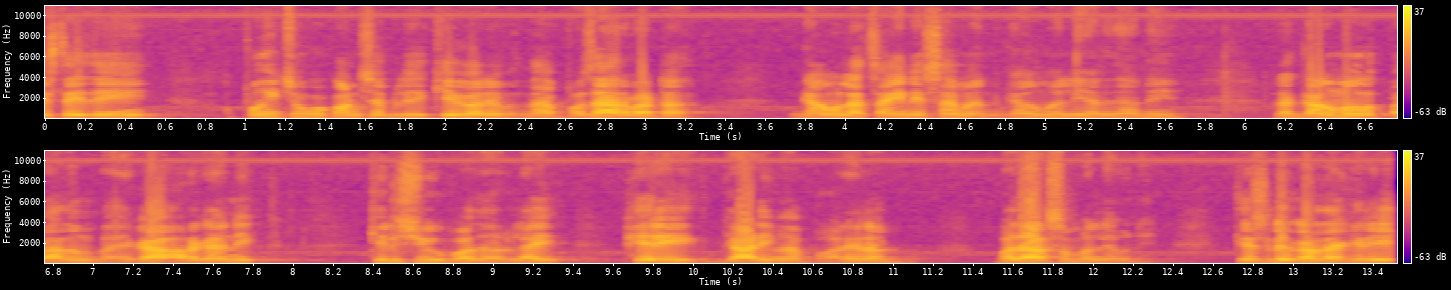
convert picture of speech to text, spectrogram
त्यस्तै चाहिँ पैँचोको कन्सेप्टले के गर्यो भन्दा बजारबाट गाउँलाई चाहिने सामान गाउँमा लिएर जाने र गाउँमा उत्पादन भएका अर्ग्यानिक कृषि उपजहरूलाई फेरि गाडीमा भरेर बजारसम्म ल्याउने। त्यसले गर्दाखेरि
